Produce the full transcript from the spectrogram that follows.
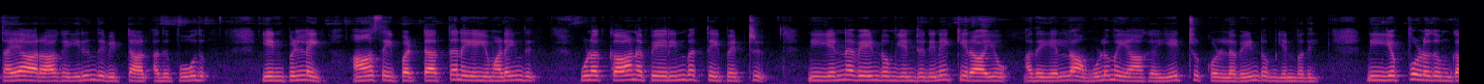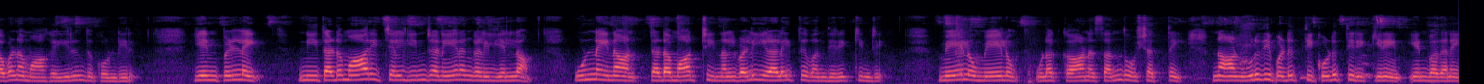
தயாராக இருந்து விட்டால் அது போதும். என் பிள்ளை ஆசைப்பட்ட அத்தனையையும் அடைந்து உனக்கான பேரின்பத்தை பெற்று நீ என்ன வேண்டும் என்று நினைக்கிறாயோ அதையெல்லாம் முழுமையாக ஏற்றுக்கொள்ள வேண்டும் என்பதில் நீ எப்பொழுதும் கவனமாக இருந்து கொண்டிரு. என் பிள்ளை நீ தடுமாறி செல்கின்ற நேரங்களில் எல்லாம் உன்னை நான் தடமாற்றி நல்வழியில் அழைத்து வந்திருக்கின்றேன். மேலும் மேலும் உனக்கான சந்தோஷத்தை நான் உறுதிப்படுத்தி கொடுத்திருக்கிறேன் என்பதனை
